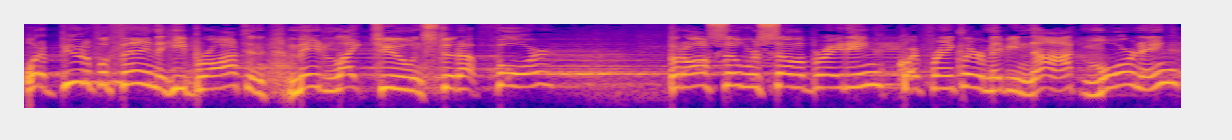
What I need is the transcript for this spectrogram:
What a beautiful thing that he brought and made light to and stood up for. But also, we're celebrating, quite frankly, or maybe not, mourning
